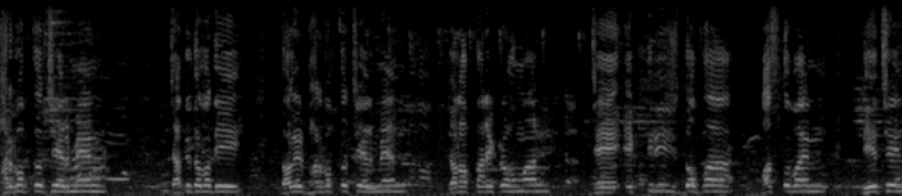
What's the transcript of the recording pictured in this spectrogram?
ভারপ্রাপ্ত চেয়ারম্যান, জাতীয়তাবাদী দলের ভারপ্রাপ্ত চেয়ারম্যান জনাব তারেক রহমান যে একত্রিশ দফা বাস্তবায়ন দিয়েছেন,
